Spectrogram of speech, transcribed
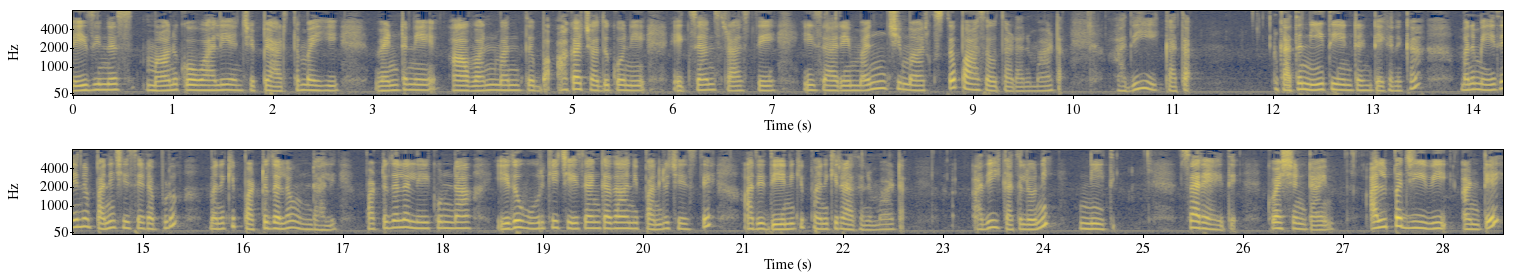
లేజినెస్ మానుకోవాలి అని చెప్పి అర్థమయ్యి వెంటనే ఆ వన్ మంత్ బాగా చదువుకొని ఎగ్జామ్స్ రాస్తే ఈసారి మంచి మార్క్స్తో పాస్ అవుతాడనమాట అది ఈ కథ. కథ నీతి ఏంటంటే కనుక మనం ఏదైనా పని చేసేటప్పుడు మనకి పట్టుదల ఉండాలి. పట్టుదల లేకుండా ఏదో ఊరికే చేశాం కదా అని పనులు చేస్తే అది దేనికి పనికిరాదనమాట అది ఈ కథలోని నీతి. సరే అయితే క్వశ్చన్ టైం అల్పజీవి అంటే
